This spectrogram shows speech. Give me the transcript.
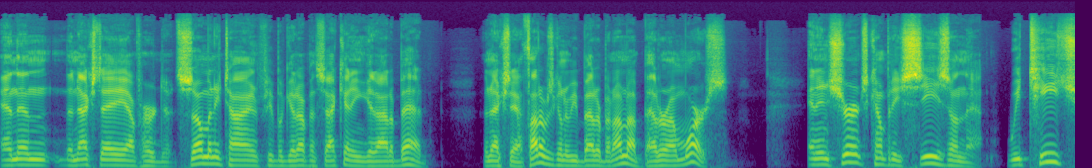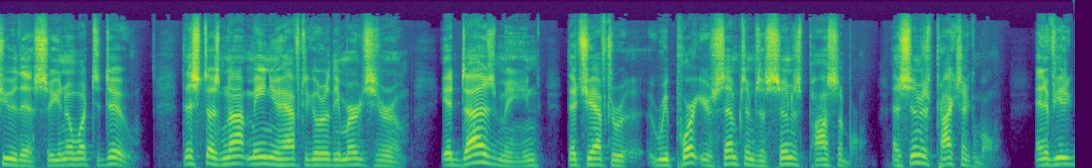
And then the next day, I've heard it so many times people get up and say, I can't even get out of bed. The next day, I thought it was going to be better, but I'm not better, I'm worse. An insurance company sees on that. We teach you this so you know what to do. This does not mean you have to go to the emergency room. It does mean that you have to re- report your symptoms as soon as possible, as soon as practicable. And if you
